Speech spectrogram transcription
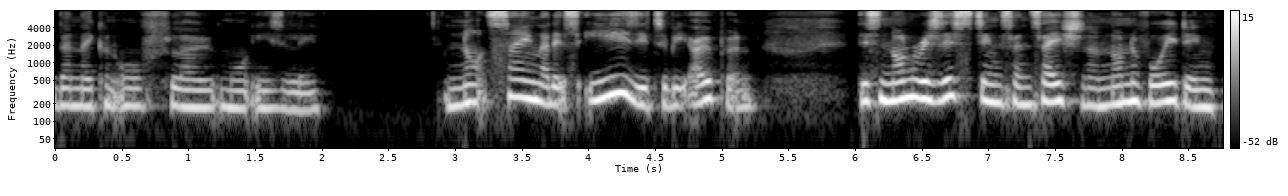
then they can all flow more easily. Not saying that it's easy to be open. This non resisting sensation and non avoiding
